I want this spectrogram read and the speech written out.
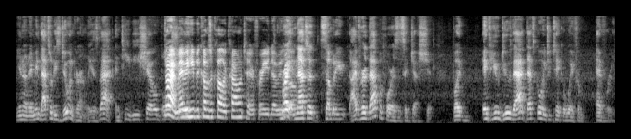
You know what I mean? That's what he's doing currently. Is that and TV show? all right. Maybe he becomes a color commentator for AEW. Right, though. and that's what somebody I've heard that before as a suggestion. But if you do that, that's going to take away from everything.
